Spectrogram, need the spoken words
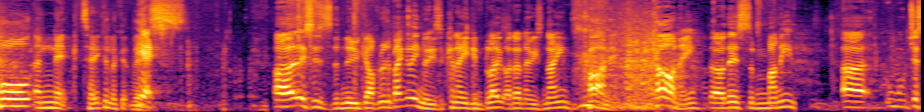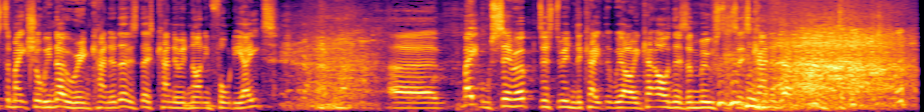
Paul and Nick, take a look at this. Yes. Uh, this is the new governor of the Bank of England. He's a Canadian bloke. I don't know his name. Carney. Carney. Uh, there's some money. Uh, just to make sure we know we're in Canada, there's, there's Canada in 1948. Uh, maple syrup, just to indicate that we are in Canada. Oh, and there's a moose that says Canada.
